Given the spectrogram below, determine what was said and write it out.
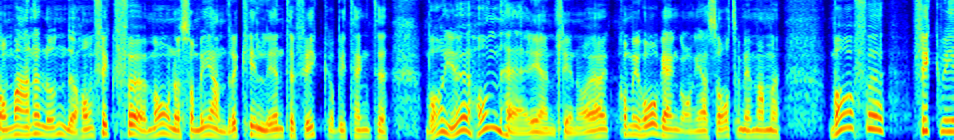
Hon var annorlunda. Hon fick förmåner som vi andra killar inte fick. Och vi tänkte, vad gör hon här egentligen? Och jag kommer ihåg en gång jag sa till min mamma, varför fick vi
